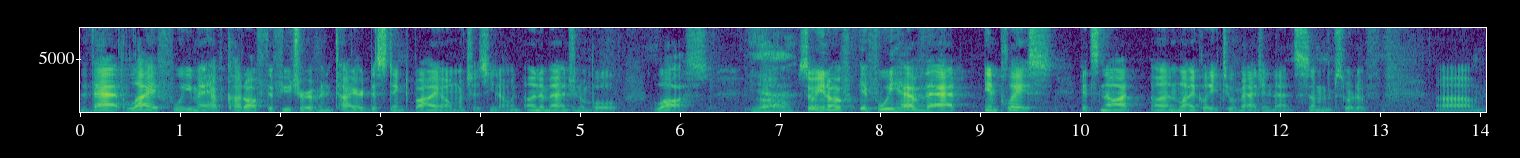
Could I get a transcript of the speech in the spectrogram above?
that life, we may have cut off the future of an entire distinct biome, which is, you know, an unimaginable loss. Yeah. So, you know, if, if we have that in place, it's not unlikely to imagine that some sort of um,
